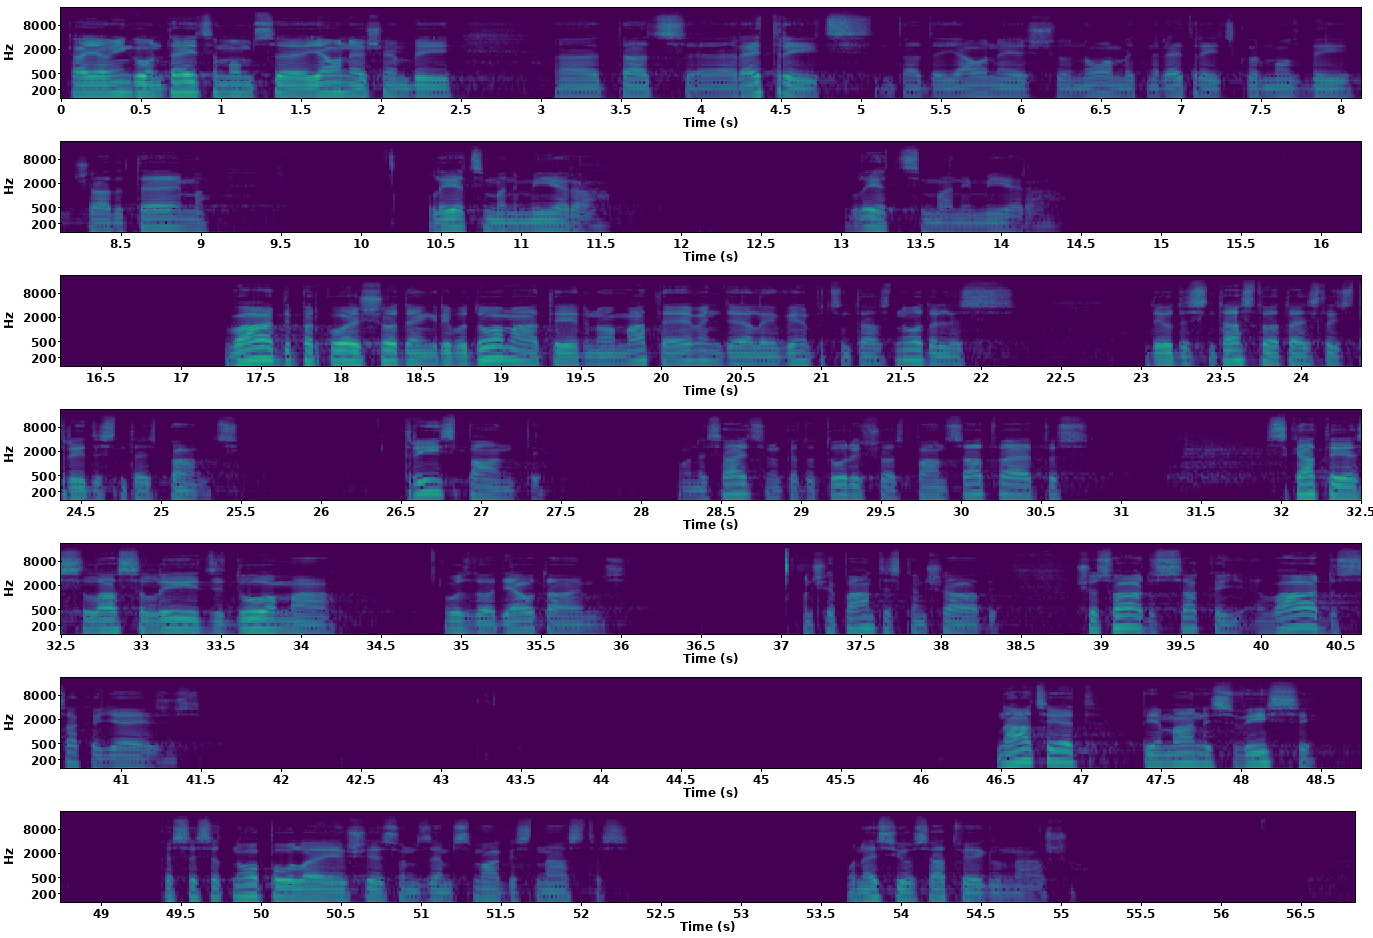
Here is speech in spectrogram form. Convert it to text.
Kā jau Ingūna teica, mums eh, jauniešiem bija eh, tāds eh, retrīts, tāda jauniešu nometne retrīts, kur mums bija šāda tēma - Liec mani mierā. Liec mani mierā. Vārdi, par ko es šodien gribu domāt, ir no Mateja evaņģēlīja 11. nodaļas, 28. līdz 30. pants. Trīs panti Un es aicinu, ka tu turi šos pānus atvērtus, skaties, lasi līdzi, domā, uzdod jautājumus. Un šie panti skan šādi. Šos vārdus saka, vārdus saka Jēzus. Nāciet pie manis visi, kas esat nopūlējušies un zem smagas nastas, un es jūs atvieglināšu.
